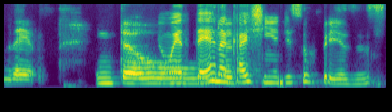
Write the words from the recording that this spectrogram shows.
zero. Então. É uma eterna eu... caixinha de surpresas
